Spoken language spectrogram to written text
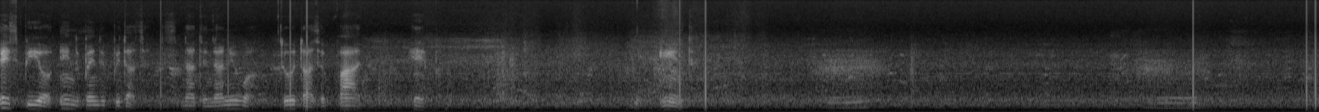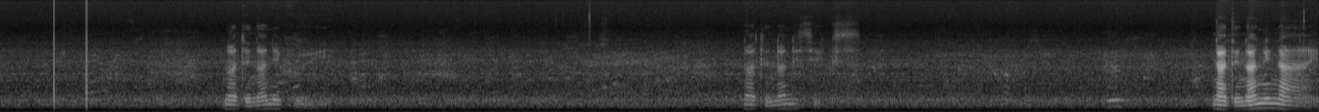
HBO Independent Productions 1991 2005 Hip and Nineteen ninety three, nineteen ninety six, nineteen ninety nine.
